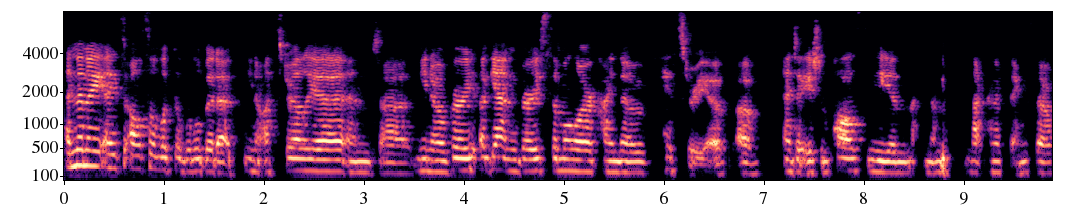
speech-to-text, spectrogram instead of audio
and then I, I, also looked a little bit at you know Australia and uh, you know very again very similar kind of history of, of anti-Asian policy and, and, that kind of thing. So,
